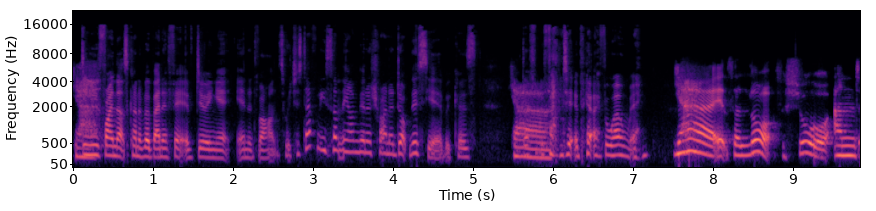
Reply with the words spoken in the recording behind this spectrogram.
Yeah. Do you find that's kind of a benefit of doing it in advance, which is definitely something I'm going to try and adopt this year because yeah. I definitely found it a bit overwhelming. Yeah, it's a lot for sure. And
